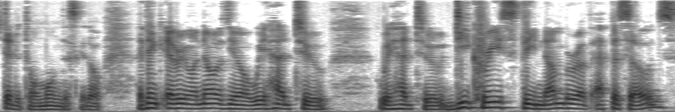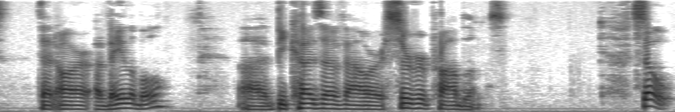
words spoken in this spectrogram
ってると思うんですけど、I think everyone knows, you know, we had to, we had to decrease the number of episodes that are available, uh, because of our server problems. So,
